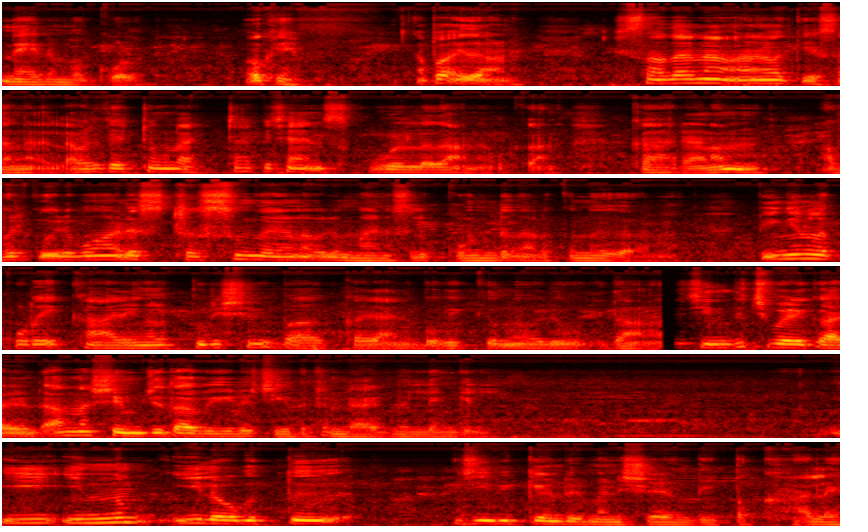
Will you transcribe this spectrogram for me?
നേരം വെക്കോളും. ഓക്കെ അപ്പോൾ ഇതാണ്. സാധാരണ ആണുങ്ങളെ കേസ് അങ്ങനെയല്ല അവർക്ക് ഏറ്റവും കൂടുതൽ അറ്റാക്ക് ചാൻസ് കൂടുതലാണ് അവർക്കാണ് കാരണം അവർക്ക് ഒരുപാട് സ്ട്രെസ്സും കാര്യങ്ങളും അവർ മനസ്സിൽ കൊണ്ട് നടക്കുന്നത് കാരണം. അപ്പം ഇങ്ങനെയുള്ള കുറേ കാര്യങ്ങൾ പുരുഷ വിഭാഗക്കാർ അനുഭവിക്കുന്ന ഒരു ഇതാണ്. ചിന്തിച്ചു പോയ കാര്യമുണ്ട്. അന്ന് ഷിംജിത വീഡിയോ ചെയ്തിട്ടുണ്ടായിരുന്നില്ലെങ്കിൽ. ഈ ഇന്നും ഈ ലോകത്ത് ജീവിക്കേണ്ട ഒരു മനുഷ്യരാണ് ദീപക് അല്ലേ?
